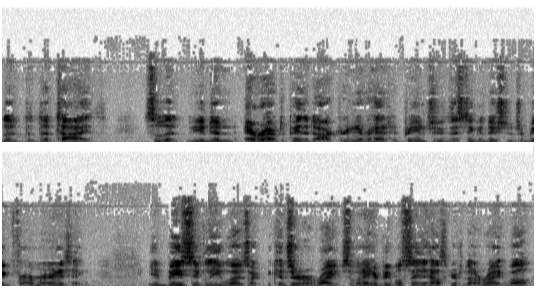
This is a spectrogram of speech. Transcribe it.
the, the, the tithe, so that you didn't ever have to pay the doctor, you never had pre-existing conditions or big pharma or anything. It basically was a, considered a right. So when I hear people say that healthcare is not a right, well,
